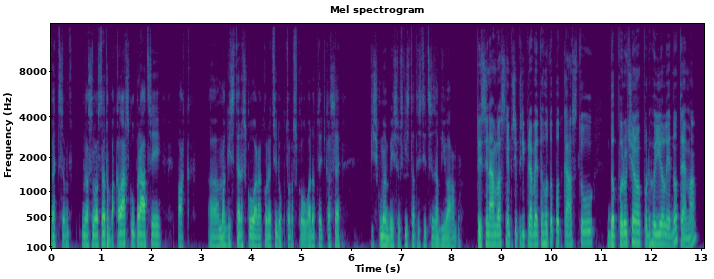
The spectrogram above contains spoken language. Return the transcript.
Vedl jsem, měl jsem vlastně na to bakalářskou práci, pak uh, magisterskou a nakonec i doktorskou a doteďka se výzkumem bejsovské statistice zabývám. Ty si nám vlastně při přípravě tohoto podcastu doporučeno podhodil jedno téma eh,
